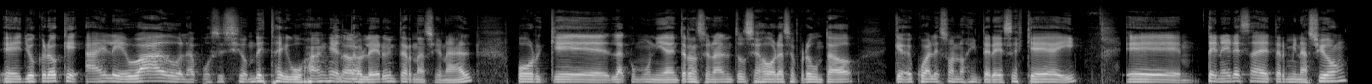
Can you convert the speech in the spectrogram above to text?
Eh, yo creo que ha elevado la posición de Taiwán en el tablero internacional porque la comunidad internacional entonces ahora se ha preguntado cuáles son los intereses que hay ahí. Eh, tener esa determinación,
